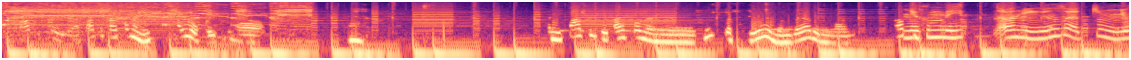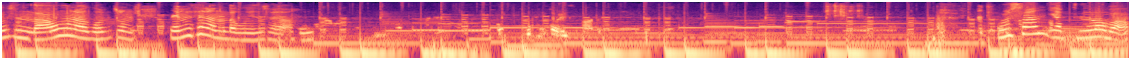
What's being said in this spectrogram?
싸지야 싸지 깔 거면 인스타 살로 오고 있어. 아니 빠지고 깔 거면은 진짜 비용을 먼저 해야 되는 거 아니야? 아니 근데 이- 아니 윤서야 좀 여기서 나오라고 좀 냄새 난다고 윤서야 울산? 야 불러봐.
